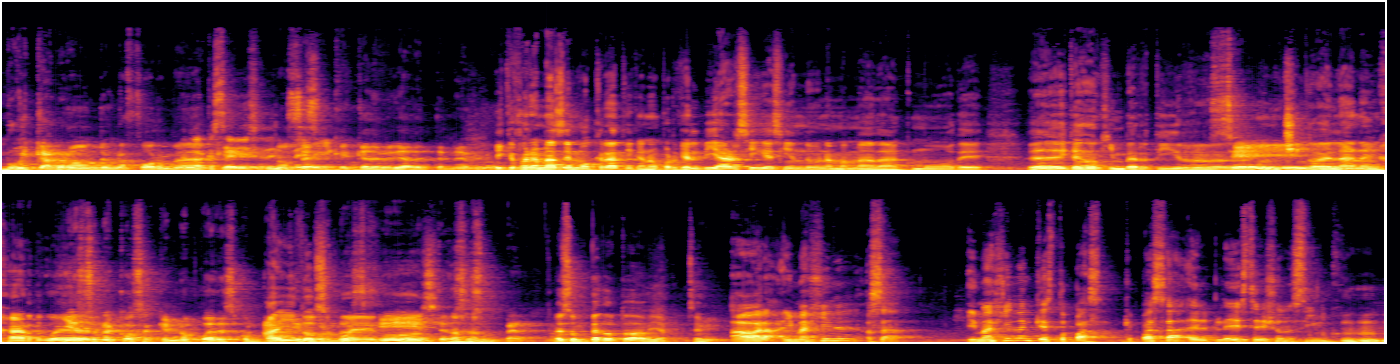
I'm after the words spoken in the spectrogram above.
muy cabrón de una forma lo que se dice no sé, 5. que, que debería de tenerlo. Y que fuera más democrática, ¿no? Porque el VR sigue siendo una mamada como de, "Ey, tengo que invertir Sí. un chingo de lana en hardware. Y es una cosa que no puedes compartir Hay dos con más juegos. es un pedo. ¿no? Es un pedo todavía, sí. Ahora, imaginen, o sea, imaginen que esto pasa, que pasa el PlayStation 5. Ujú.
